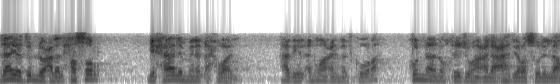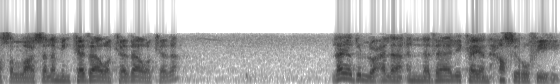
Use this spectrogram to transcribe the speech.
لا يدل على الحصر بحال من الأحوال. هذه الأنواع المذكورة كنا نخرجها على عهد رسول الله صلى الله عليه وسلم من كذا وكذا وكذا. لا يدل على أن ذلك ينحصر فيه.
